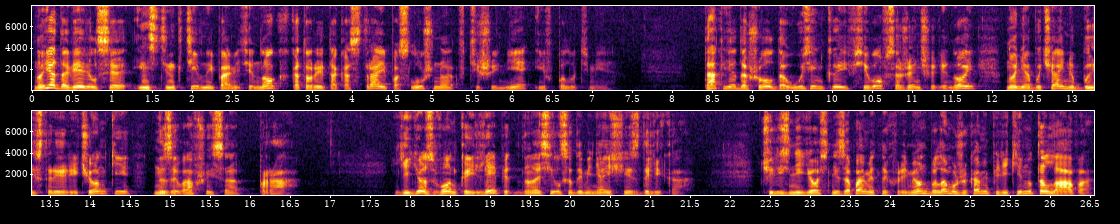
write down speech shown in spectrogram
но я доверился инстинктивной памяти ног, которые так остра и послушна в тишине и в полутьме. Так я дошел до узенькой, всего в сажень шириной, но необычайно быстрой речонки, называвшейся Пра. Ее звонкой лепет доносился до меня еще издалека. Через нее с незапамятных времен была мужиками перекинута лава,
